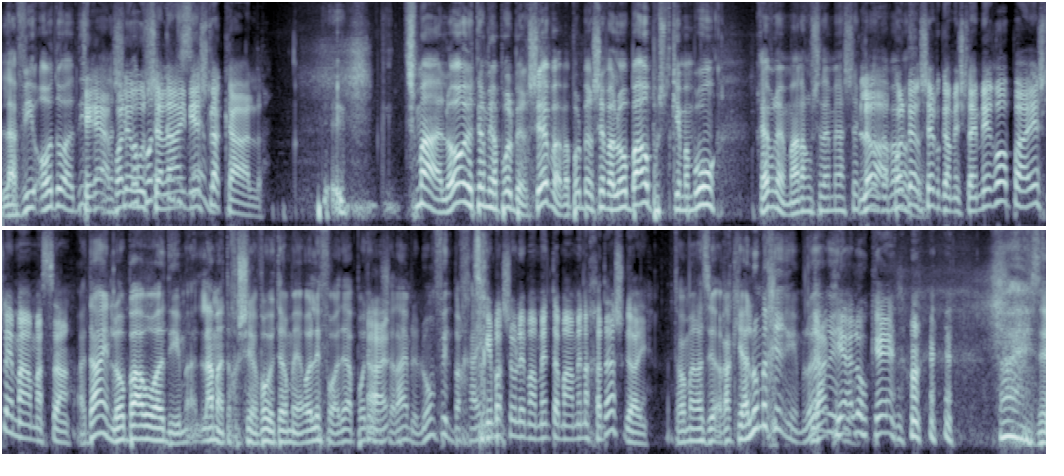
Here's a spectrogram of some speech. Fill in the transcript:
להביא עוד אוהדים. תראה, הפועל לא ירושלים. יש לה קהל. תשמע, לא יותר מהפועל באר שבע, והפועל באר שבע לא באו פשוט כי הם אמרו, חבר'ה, מה אנחנו נשלם 100 שקל לא, הפועל באר הזה?" שבע גם יש להם אירופה, יש להם מעמסה. עדיין לא באו אוהדים. למה, אתה חושב שיבואו יותר מאלף אוהדי הפועל אה, ירושלים לבלומפילד בחיים? צריכים עכשיו לממן את המאמן החדש, גיא. אתה אומר, רק יעלו מחירים, לא רק יורידו. יעלו, כן. זה,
